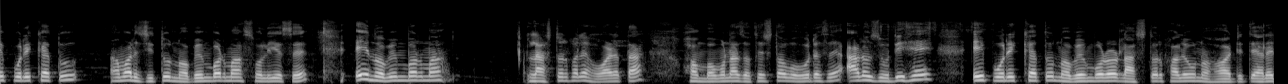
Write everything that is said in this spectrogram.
এই পৰীক্ষাটো আমাৰ যিটো নৱেম্বৰ মাহ চলি আছে এই নৱেম্বৰ মাহ লাষ্টৰ ফালে হোৱাৰ এটা সম্ভাৱনা যথেষ্ট বহুত আছে। আৰু যদিহে এই পৰীক্ষাটো নৱেম্বৰৰ লাষ্টৰ ফালেও নহয় তেতিয়াহ'লে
